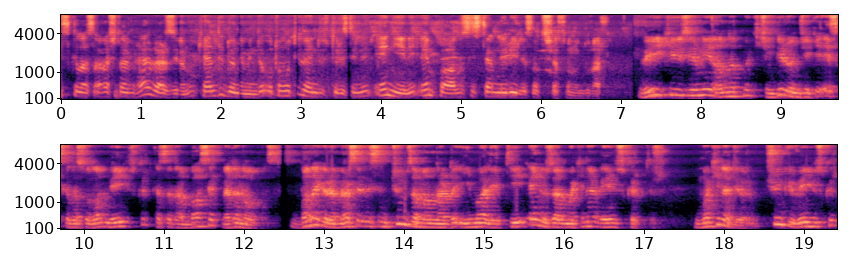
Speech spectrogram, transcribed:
S-Class araçların her versiyonu kendi döneminde otomotiv endüstrisinin en yeni, en pahalı sistemleriyle satışa sunuldular. V220'yi anlatmak için bir önceki S-Class olan V140 kasadan bahsetmeden olmaz. Bana göre Mercedes'in tüm zamanlarda imal ettiği en özel makine V140'tır. Makine diyorum çünkü V140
